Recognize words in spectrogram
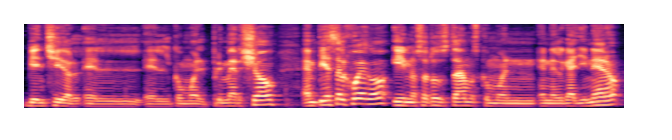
bien chido, el, el- el- como el primer show. Empieza el juego y nosotros estábamos como en, en el gallinero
